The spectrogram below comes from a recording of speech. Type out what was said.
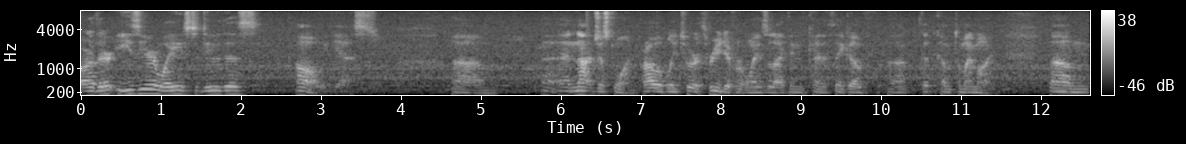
Are there easier ways to do this? Oh, yes. Um, and not just one, probably two or three different ways that I can kind of think of uh, that come to my mind. Um,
